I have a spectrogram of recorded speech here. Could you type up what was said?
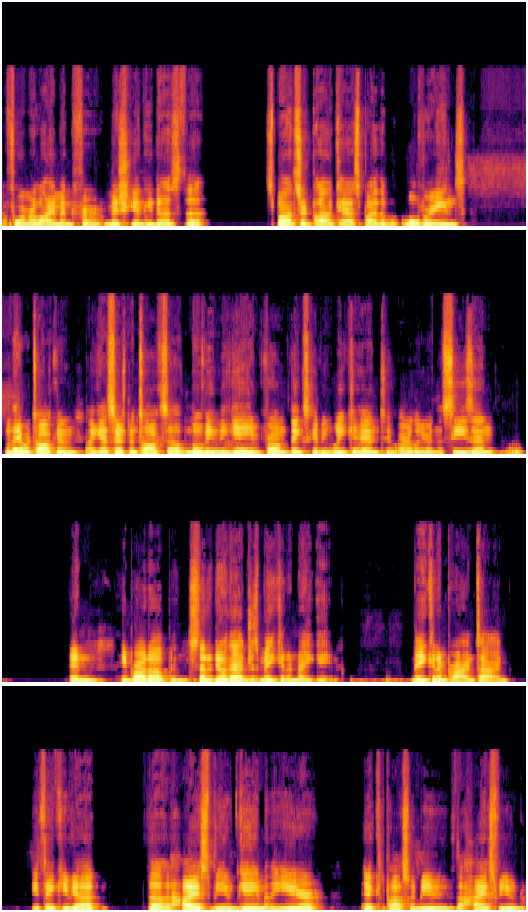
a former lineman for Michigan. He does the sponsored podcast by the Wolverines. They were talking, I guess there's been talks of moving the game from Thanksgiving weekend to earlier in the season. And he brought up instead of doing that, just make it a night game, make it in prime time. You think you got the highest viewed game of the year? It could possibly be the highest viewed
